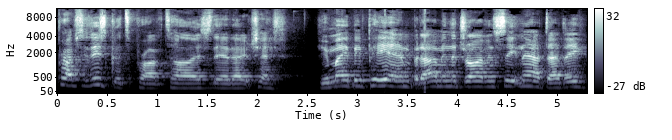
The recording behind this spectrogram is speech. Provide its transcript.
perhaps it is good to privatise the NHS. You may be PM, but I'm in the driving seat now, Daddy.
